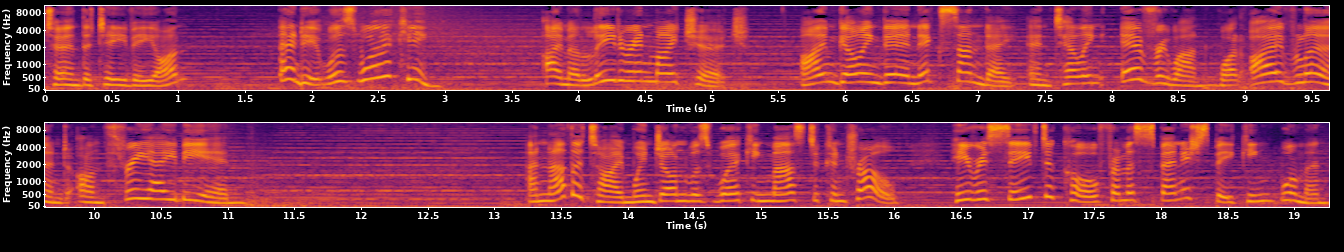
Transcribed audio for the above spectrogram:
turned the TV on, and it was working. I'm a leader in my church. I'm going there next Sunday and telling everyone what I've learned on 3ABN. Another time when John was working master control, he received a call from a Spanish speaking woman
